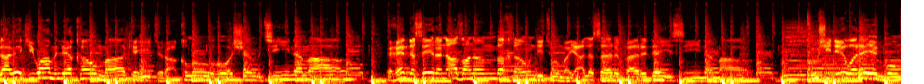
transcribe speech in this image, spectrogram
داوێکی وام لێ قەوماکەی تراقل و هۆشم چینەما هێندە سەیرە نازانم بە خەوندی تومەیا لەسەر پەردەی سینەما تووشی دێوەرەیەک بووم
